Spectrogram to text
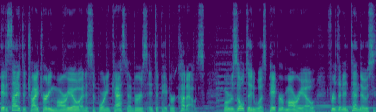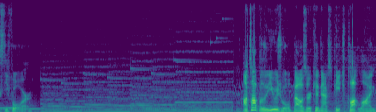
they decided to try turning Mario and his supporting cast members into paper cutouts. What resulted was Paper Mario for the Nintendo 64. On top of the usual Bowser kidnaps Peach plotline,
